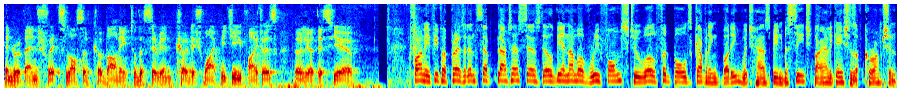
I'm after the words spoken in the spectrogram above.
in revenge for its loss of Kobani to the Syrian Kurdish YPG fighters earlier this year. Finally, FIFA President Sepp Blatter says there will be a number of reforms to world football's governing body, which has been besieged by allegations of corruption.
